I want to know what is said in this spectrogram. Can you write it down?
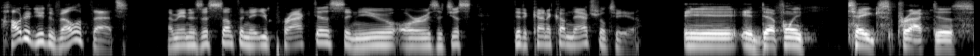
how did you develop that? I mean, is this something that you practice and you, or is it just did it kind of come natural to you? It, it definitely takes practice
